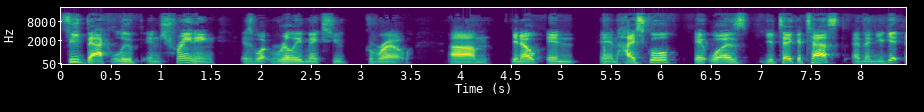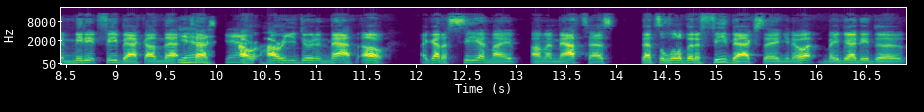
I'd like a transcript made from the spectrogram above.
feedback loop in training is what really makes you grow. Um, you know, in in high school, it was you take a test and then you get immediate feedback on that yeah, test. Yeah. How, how are you doing in math? Oh, I got a C on my on my math test. That's a little bit of feedback saying, you know what, maybe I need to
